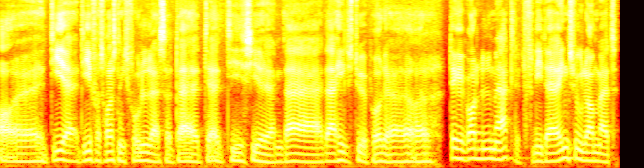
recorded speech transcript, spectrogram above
Og øh, de, er, de er fortrøstningsfulde. Altså, der, der, de siger, at der, der er helt styr på det, og, og det kan godt lyde mærkeligt, fordi der er ingen tvivl om, at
